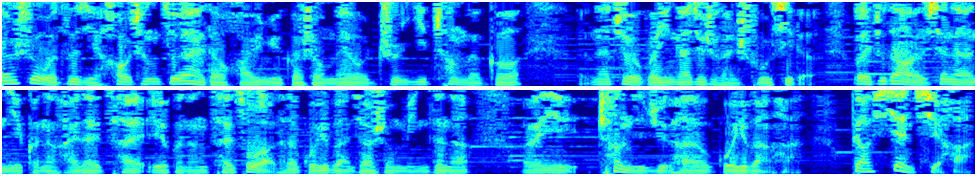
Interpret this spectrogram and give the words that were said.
虽是我自己号称最爱的华语女歌手没有之一唱的歌，那这首歌应该就是很熟悉的。我也知道现在你可能还在猜，也有可能猜错了。它的国语版叫什么名字呢？我给你唱几句它的国语版哈，不要嫌弃哈。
